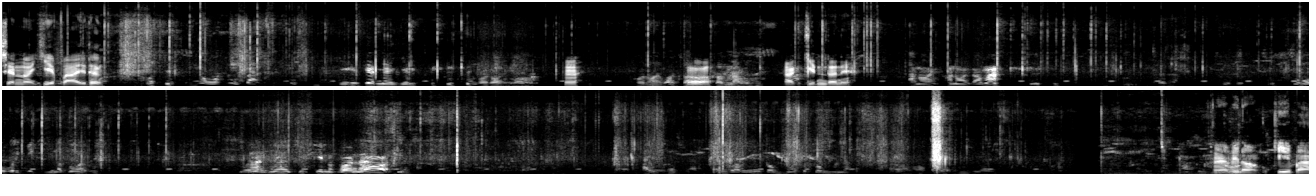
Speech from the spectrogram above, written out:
เส้นหน่อยขี่ปลาอยู่ถึงกีเสี้ยนไงกินฮะขอหน่อยว่าโอ้อากินตัวเนี่ยเอาหน่อยเอาหน่อยเอามาโอ้โหวันนี้กินมาด้วยวันนี้กินมาก่อนเนาะไอ้ตัวนี้ต้มหัวก็ต้มหัวนะอ่าพี่น้องขี่ปลา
